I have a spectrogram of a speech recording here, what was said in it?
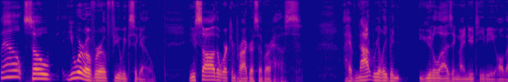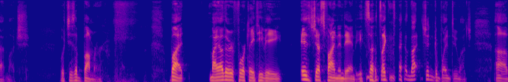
Well, so you were over a few weeks ago. You saw the work in progress of our house. I have not really been utilizing my new TV all that much, which is a bummer. but my other 4K TV is just fine and dandy. So it's like I shouldn't complain too much. Uh,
